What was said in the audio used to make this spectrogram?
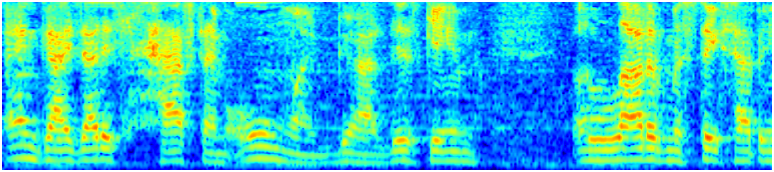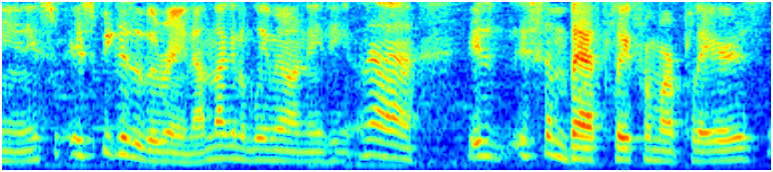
And guys, that is halftime. Oh my god, this game, a lot of mistakes happening. It's, it's because of the rain. I'm not going to blame it on anything. Nah, it's, it's some bad play from our players.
